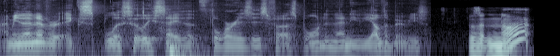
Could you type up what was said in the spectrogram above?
I mean, they never explicitly say that Thor is his firstborn in any of the other movies. Does it not?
